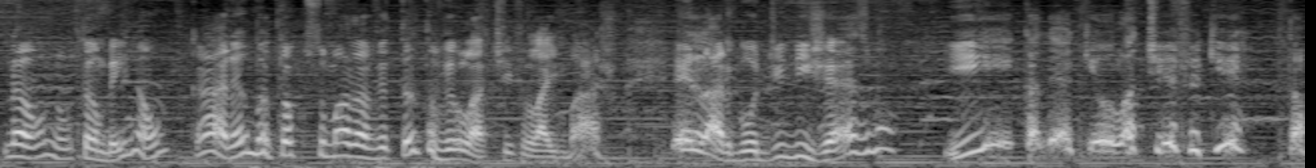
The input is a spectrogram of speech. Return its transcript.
Não, não, também não. Caramba, eu tô acostumado a ver tanto ver o Latifi lá embaixo. Ele largou de vigésimo e cadê aqui o Latifi aqui? Tá,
